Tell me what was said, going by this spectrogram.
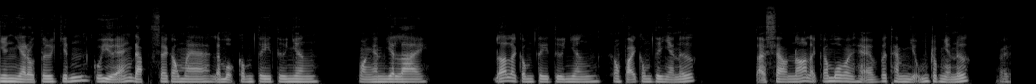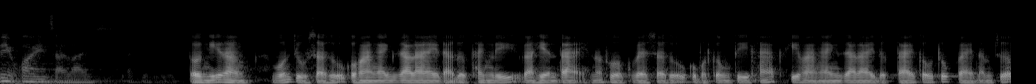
Nhưng nhà đầu tư chính của dự án đập xe công A là một công ty tư nhân, Hoàng Anh Gia Lai. Đó là công ty tư nhân, không phải công ty nhà nước. Tại sao nó lại có mối quan hệ với tham nhũng trong nhà nước? Tôi nghĩ rằng vốn chủ sở hữu của Hoàng Anh Gia Lai đã được thanh lý và hiện tại nó thuộc về sở hữu của một công ty khác khi Hoàng Anh Gia Lai được tái cấu trúc vài năm trước.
